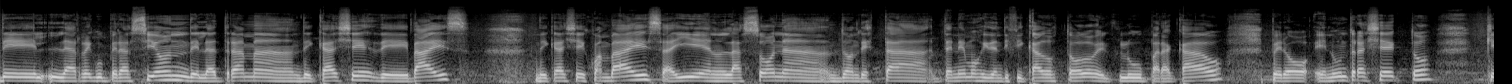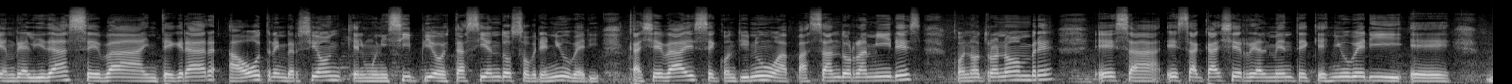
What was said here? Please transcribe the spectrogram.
de la recuperación de la trama de calles de Baez, de calle Juan Baez, ahí en la zona donde está, tenemos identificados todos el Club Paracao, pero en un trayecto que en realidad se va a integrar a otra inversión que el municipio está haciendo sobre Newbery. Calle Baez se continúa pasando Ramírez con otro nombre. Esa, esa calle realmente que es Newbery eh,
